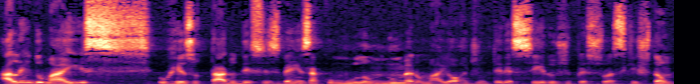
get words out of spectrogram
Além do mais, o resultado desses bens acumula um número maior de interesseiros, de pessoas que estão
